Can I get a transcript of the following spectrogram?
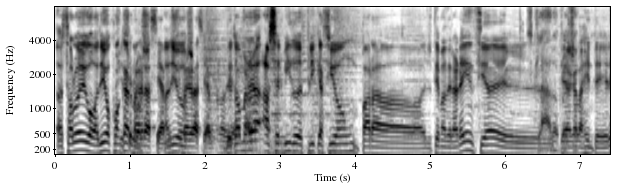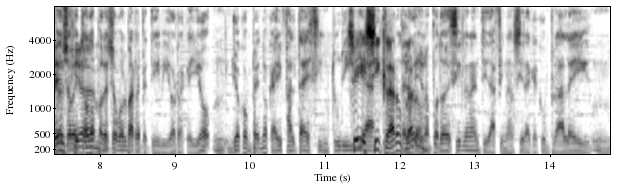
hasta luego. Adiós, Juan Muchísimas Carlos. gracias, Adiós. gracias. De todas maneras, ha servido de explicación para el tema de la herencia, el Claro, que haga eso- la gente pero herencia. sobre todo por eso vuelvo a repetir, Vigorra, que yo, mm, yo comprendo que hay falta de cinturilla. Sí, sí, claro, claro. Yo no puedo decirle a una entidad financiera que cumpla la ley, mm,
